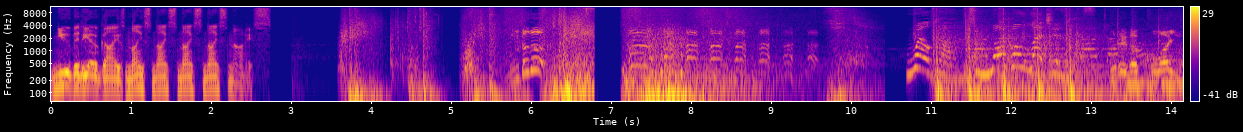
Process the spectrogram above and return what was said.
New video guys nice nice nice nice nice. 無駄だ Welcome to Mobile Legends! 俺が怖いの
